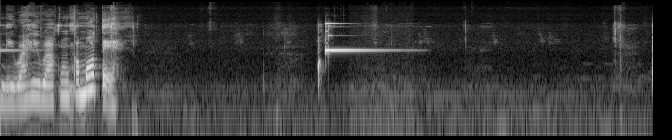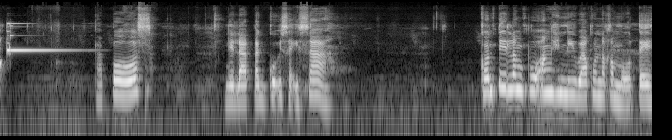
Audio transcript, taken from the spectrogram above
hiniwa-hiwa kong kamote. Tapos, nilatag ko isa-isa. Konti lang po ang hiniwa ko na kamote.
